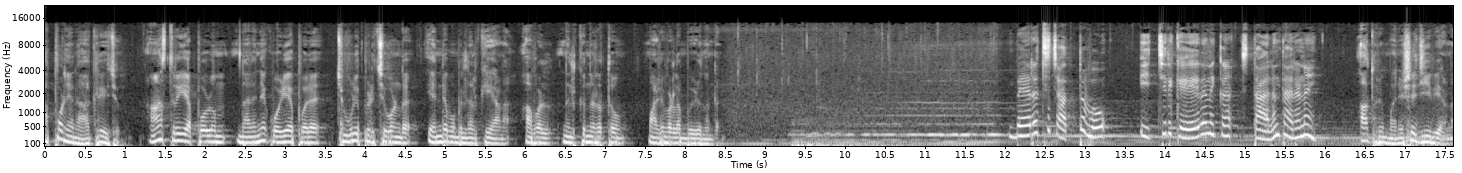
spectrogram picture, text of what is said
അപ്പോൾ ഞാൻ ആഗ്രഹിച്ചു. ആ സ്ത്രീ അപ്പോഴും നനഞ്ഞ കോഴിയെപ്പോലെ ചൂളി പിടിച്ചുകൊണ്ട് എന്റെ മുമ്പിൽ നിൽക്കുകയാണ്. അവൾ നിൽക്കുന്നിടത്തും മഴവെള്ളം വീഴുന്നുണ്ട്. ബെറച്ച് ചത്തുപോവും. ഇച്ചിരി കയറി നിൽക്കാൻ സ്ഥലം തരണേ. അതൊരു മനുഷ്യജീവിയാണ്.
